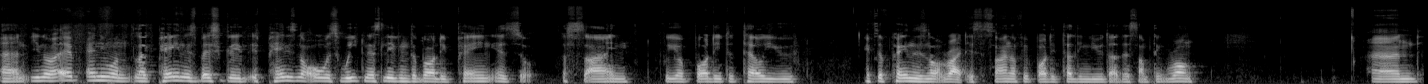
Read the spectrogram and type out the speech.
And you know, if anyone like pain is basically pain is not always weakness leaving the body. Pain is a sign for your body to tell you if the pain is not right. It's a sign of your body telling you that there's something wrong. And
